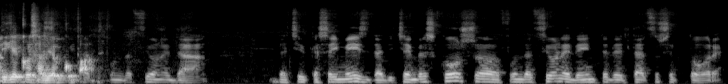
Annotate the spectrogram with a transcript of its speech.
di che cosa vi occupate. Fondazione da da circa sei mesi, da dicembre scorso, Fondazione Dente del Terzo Settore.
